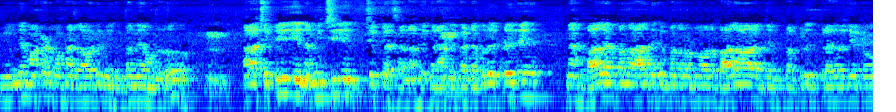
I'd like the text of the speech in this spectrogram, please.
మీ ముందే మాట్లాడుకుంటున్నారు కాబట్టి మీకు ఇబ్బంది ఉండదు. అలా చెప్పి నమ్మించి చెప్పారు సార్ నాకు. ఇక నాకు ఇక డబ్బులు ఎప్పుడైతే నాకు బాగా ఇబ్బందులు ఆర్థిక ఇబ్బందులు ఉండడం వల్ల బాగా పబ్లిక్ ప్రెజర్ చేయడం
